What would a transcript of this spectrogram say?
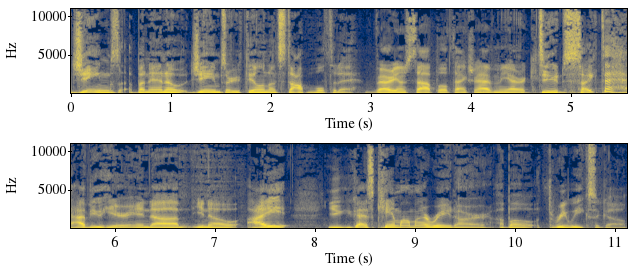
James Bonanno. James, are you feeling unstoppable today? Very unstoppable. Thanks for having me, Eric. Dude, psyched to have you here. And, um, you know, I, you, you guys came on my radar about three weeks ago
